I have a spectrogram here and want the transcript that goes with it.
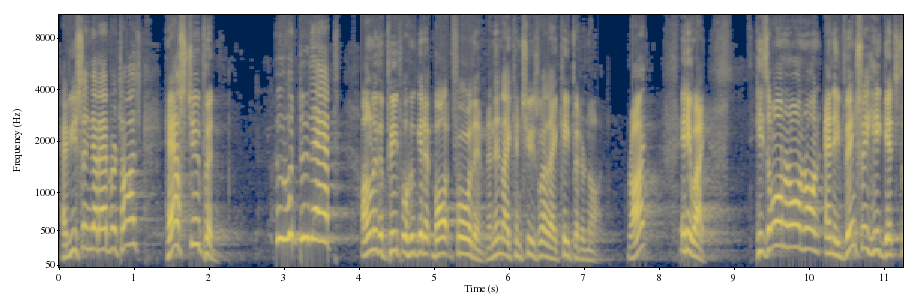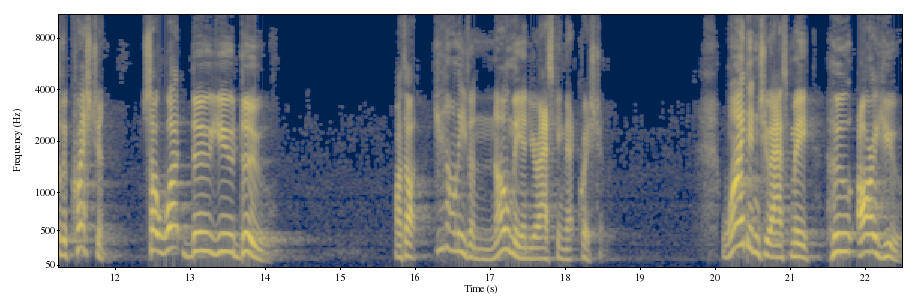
Have you seen that advertised? How stupid. Who would do that? Only the people who get it bought for them, and then they can choose whether they keep it or not, right? Anyway, he's on and on and on, and eventually he gets to the question So, what do you do? I thought, You don't even know me, and you're asking that question. Why didn't you ask me, Who are you?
